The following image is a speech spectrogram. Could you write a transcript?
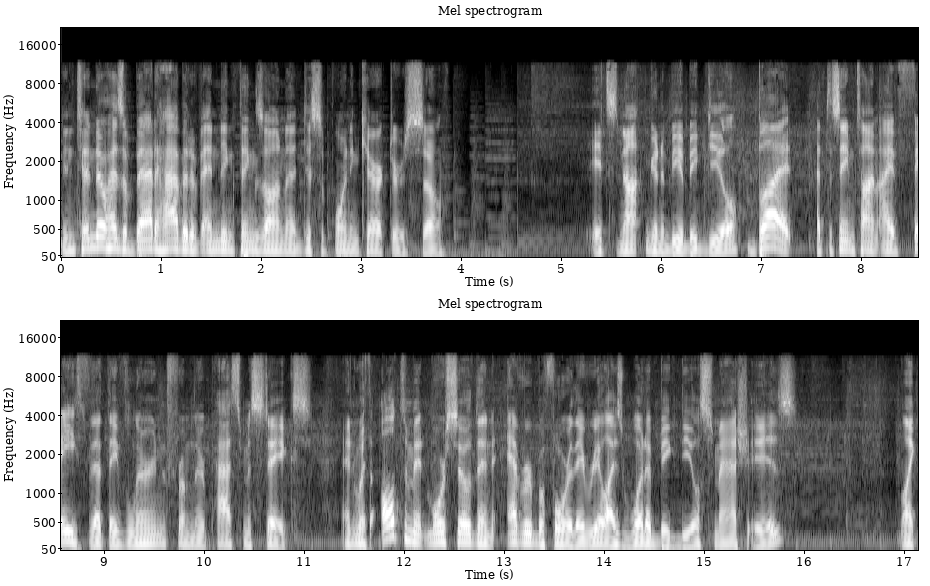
Nintendo has a bad habit of ending things on uh, disappointing characters, so it's not going to be a big deal. But at the same time, I have faith that they've learned from their past mistakes. And with Ultimate more so than ever before, they realize what a big deal Smash is. Like,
